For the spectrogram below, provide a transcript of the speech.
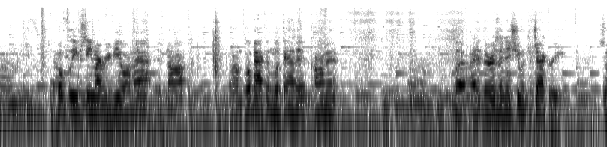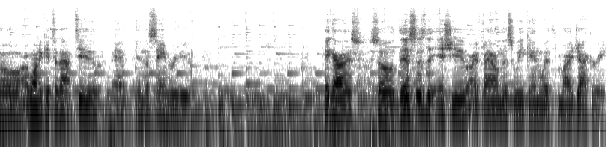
Um, you've, hopefully, you've seen my review on that. If not, um, go back and look at it, comment. Um, but I, there is an issue with the Jackery, so I want to get to that too and in the same review. Hey guys, so this is the issue I found this weekend with my Jackery.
